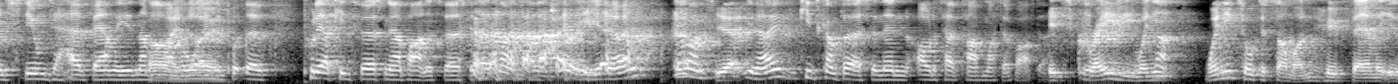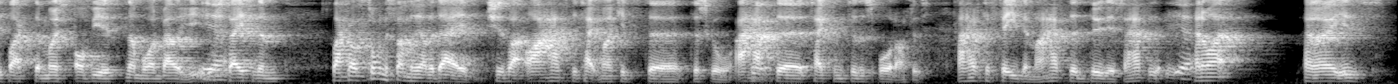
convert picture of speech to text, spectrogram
instilled to have family as number Oh, one always, and put the put our kids first and our partners first. But that's not entirely true, you know. Everyone's, Yeah. you know, kids come first, and then I'll just have time for myself after. it's crazy when you nuts. when you talk to someone who family is like the most obvious number one value you Yeah. say to them like I was talking to someone the other day she's like I have to take my kids to, to school I have to take them to the sport office I have to feed them I have to do this I have to Yeah. and I'm like I know is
